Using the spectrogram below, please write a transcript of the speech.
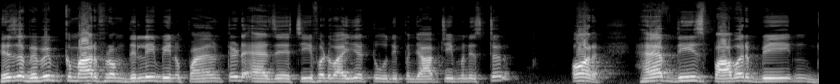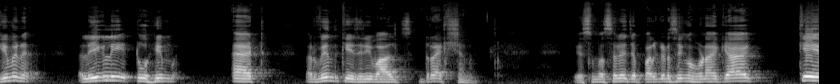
His Vibhib Kumar from Delhi been appointed as a chief advisor to the Punjab chief minister or have these power been given legally to him at Arvind Kejriwal's direction? ਇਸ ਮਸਲੇ 'ਚ ਪ੍ਰਗਟ ਸਿੰਘ ਹੋਣਾ ਕਿਹਾ ਕਿ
